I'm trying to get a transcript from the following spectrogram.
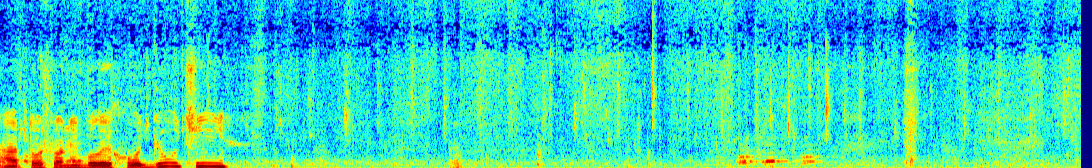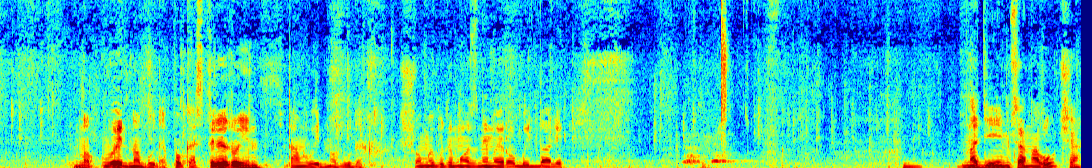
А то ж вони були ходючі. Ну, видно буде. Покастрируємо, там видно буде. Що ми будемо з ними робити далі. Надіємося на лучше.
